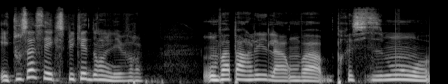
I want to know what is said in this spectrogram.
Et tout ça, c'est expliqué dans le livre. On va parler là, on va précisément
